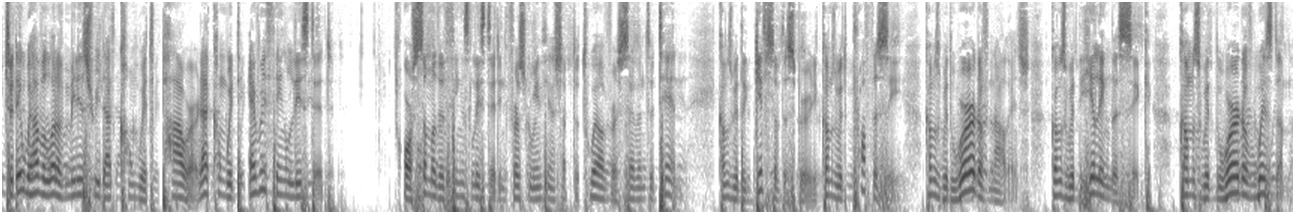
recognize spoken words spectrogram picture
today we have a lot of ministry that come with power, that come with everything listed, or some of the things listed in 1 Corinthians chapter 12, verse 7 to 10. Comes with the gifts of the Spirit. It comes with prophecy. Comes with word of knowledge. Comes with healing the sick. Comes with word of wisdom.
